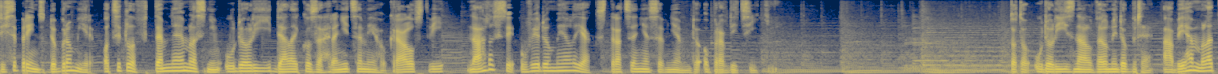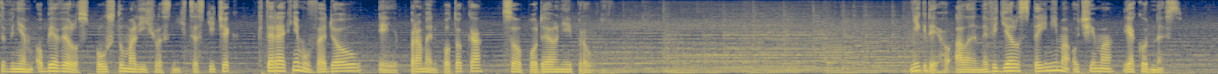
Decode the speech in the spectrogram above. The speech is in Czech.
Když se princ Dobromír ocitl v temném lesním údolí daleko za hranicemi jeho království, náhle si uvědomil, jak ztraceně se v něm doopravdy cítí. Toto údolí znal velmi dobře a během let v něm objevil spoustu malých lesních cestiček, které k němu vedou i pramen potoka, co podél něj proudí. Nikdy ho ale neviděl stejnýma očima jako dnes.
